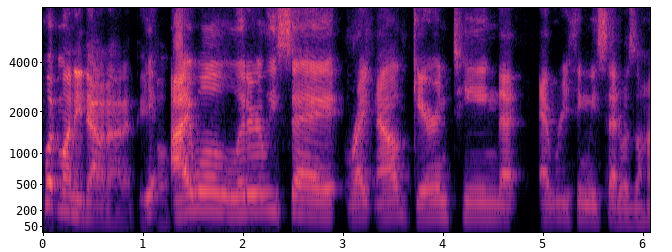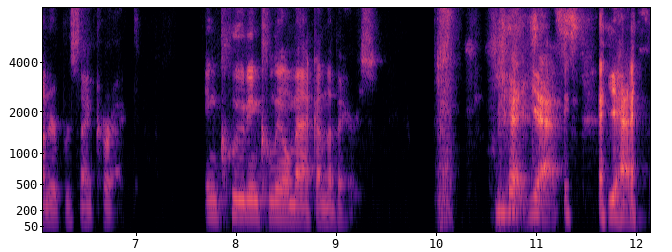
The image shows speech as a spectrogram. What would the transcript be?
Put money down on it, Yeah, people. I will literally say right now, guaranteeing that everything we said was hundred percent correct, including Khalil Mack on the Bears. yeah, yes, yes.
